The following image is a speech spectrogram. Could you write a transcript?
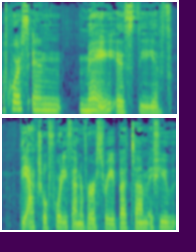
of course, in May is the the actual 40th anniversary. But um, if you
